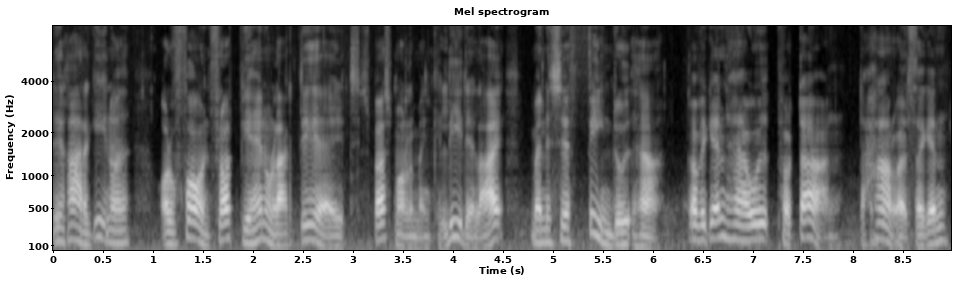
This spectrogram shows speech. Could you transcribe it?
det er rart at give noget og du får en flot pianolak, det er et spørgsmål, om man kan lide det eller ej, men det ser fint ud her. Går vi igen herud på døren, der har du altså igen,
